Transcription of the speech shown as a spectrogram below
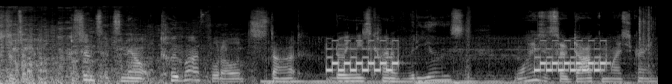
since, since it's now October, I thought I would start doing these kind of videos. Why is it so dark on my screen?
